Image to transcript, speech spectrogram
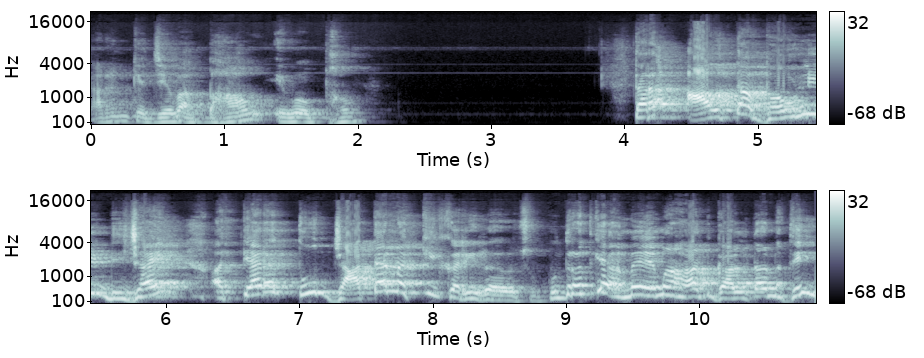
કારણ કે જેવા ભાવ, એવો ભવ. તારા આવતા ભવની ડિઝાઇન અત્યારે તું જાતે નક્કી કરી રહ્યો છું. કુદરત કે અમે એમાં હાથ ગાલતા નથી.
